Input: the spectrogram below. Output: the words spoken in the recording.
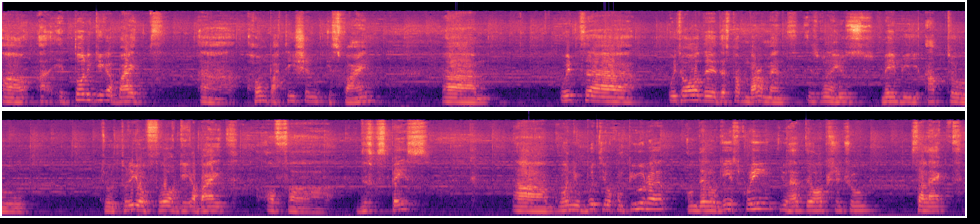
uh, a 30 gigabyte uh, home partition is fine. Um, with uh, with all the desktop environment, is going to use maybe up to to three or four gigabyte of uh, disk space. Um, when you boot your computer on the login screen, you have the option to select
